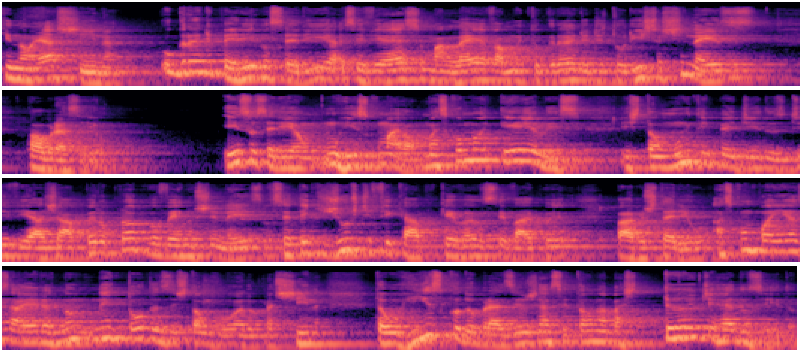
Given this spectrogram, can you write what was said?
que não é a China. O grande perigo seria se viesse uma leva muito grande de turistas chineses para o Brasil. Isso seria um, risco maior, mas como eles estão muito impedidos de viajar pelo próprio governo chinês, você tem que justificar porque você vai para o exterior. As companhias aéreas não, nem todas estão voando para a China, então o risco do Brasil já se torna bastante reduzido.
